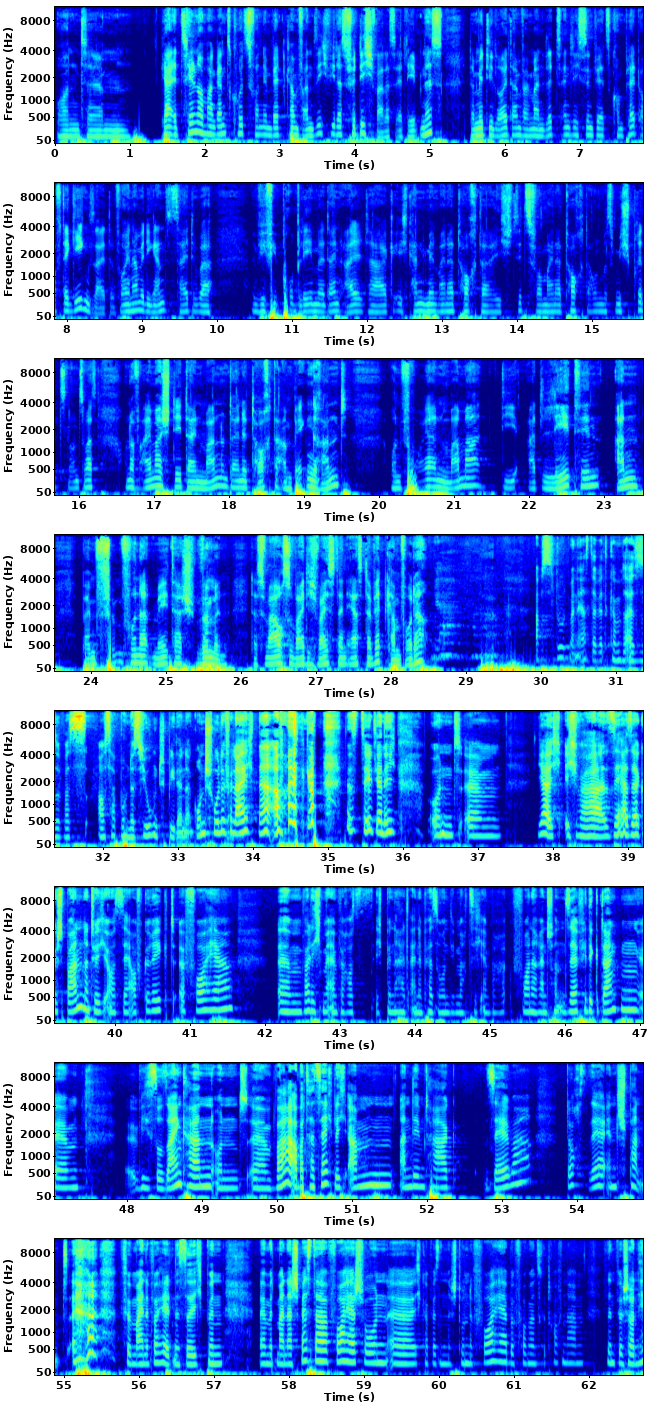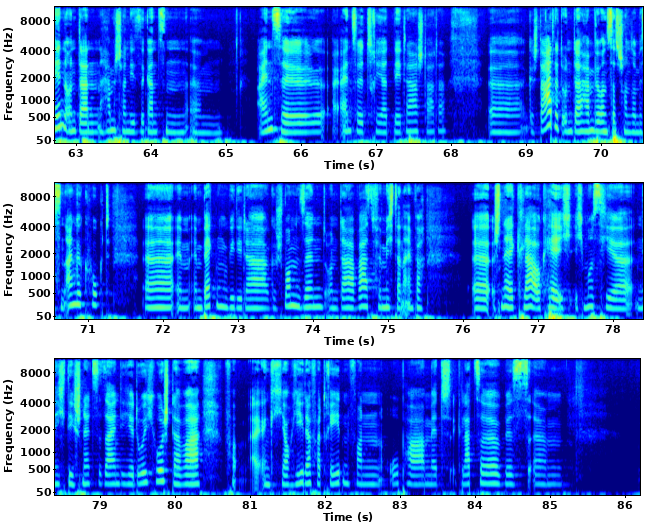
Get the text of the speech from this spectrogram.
Und ähm, ja, erzähl noch mal ganz kurz von dem Wettkampf an sich, wie das für dich war, das Erlebnis, damit die Leute einfach, ich meine, letztendlich sind wir jetzt komplett auf der Gegenseite. Vorhin haben wir die ganze Zeit über wie viele Probleme, dein Alltag, ich kann mit meiner Tochter, ich sitze vor meiner Tochter und muss mich spritzen und sowas. Und auf einmal steht dein Mann und deine Tochter am Beckenrand und feuern Mama die Athletin an beim 500 Meter Schwimmen. Das war auch, soweit ich weiß, dein erster Wettkampf, oder? Ja. Absolut, mein erster Wettkampf, also sowas außer Bundesjugendspiele in der Grundschule vielleicht, ne? aber glaub, das zählt ja nicht. Und ähm, ja, ich, ich war sehr, sehr gespannt, natürlich auch sehr aufgeregt äh, vorher, ähm, weil ich mir einfach aus, ich bin halt eine Person, die macht sich einfach vornherein schon sehr viele Gedanken, ähm, wie es so sein kann und äh, war aber tatsächlich am, an dem Tag selber doch sehr entspannt für meine Verhältnisse. Ich bin äh, mit meiner Schwester vorher schon, äh, ich glaube, wir sind eine Stunde vorher, bevor wir uns getroffen haben, sind wir schon hin und dann haben schon diese ganzen ähm, Einzel, Einzeltriathleter, Starter, äh, gestartet und da haben wir uns das schon so ein bisschen angeguckt äh, im, im Becken, wie die da geschwommen sind und da war es für mich dann einfach äh, schnell klar, okay, ich, ich muss hier nicht die Schnellste sein, die hier durchhuscht. Da war von, eigentlich auch jeder vertreten, von Opa mit Glatze bis, ähm,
